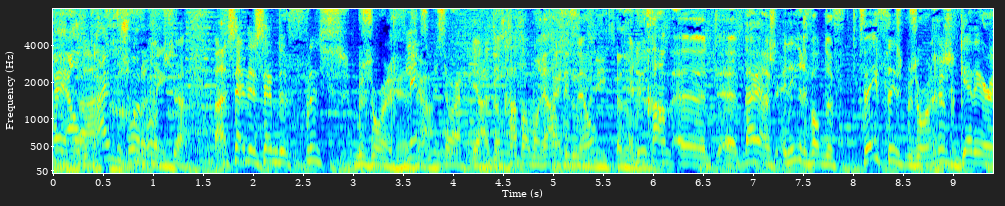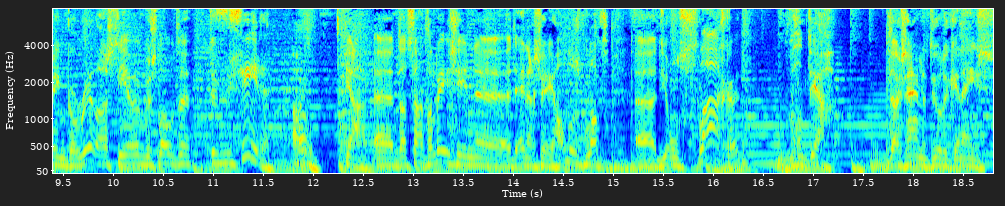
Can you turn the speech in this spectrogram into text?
Nee, Albert Heijn bezorging. Ja. Maar het zijn, het zijn de flitsbezorgers. Flitsbezorgers. Ja, ja dat gaat allemaal razendsnel. doen we niet, dat doen en nu gaan, eh, t- eh, nou ja, in ieder geval de twee flitsbezorgers, Get Here en Gorillas, die hebben besloten te fuseren. Oh. Ja, eh, dat staat te lezen in eh, het NRC Handelsblad. Eh, die ontslagen, want ja, daar zijn natuurlijk ineens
